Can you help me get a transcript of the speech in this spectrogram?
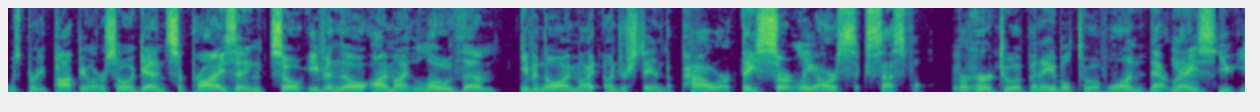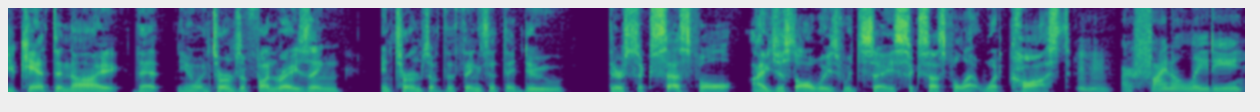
was pretty popular. So again, surprising. So even though I might loathe them, even though I might understand the power, they certainly are successful. For Mhm. her to have been able to have won that Yeah. race, you, you can't deny that, you know, in terms of fundraising, in terms of the things that they do, they're successful. I just always would say successful at what cost. Mm-hmm. Our final lady.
